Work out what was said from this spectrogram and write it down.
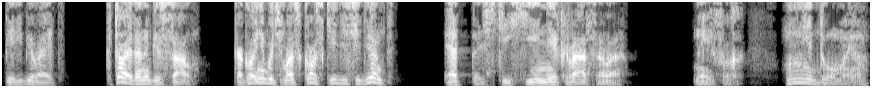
перебивает. Кто это написал? Какой-нибудь московский диссидент? Это стихи Некрасова. Нейфах. Не думаю.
